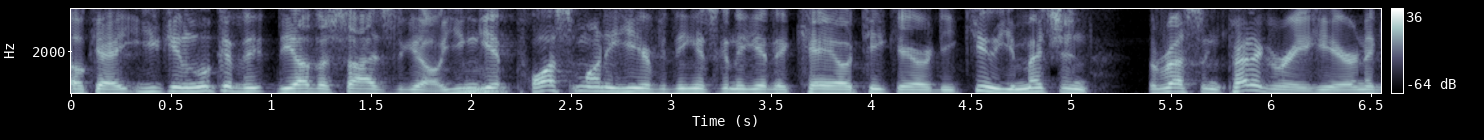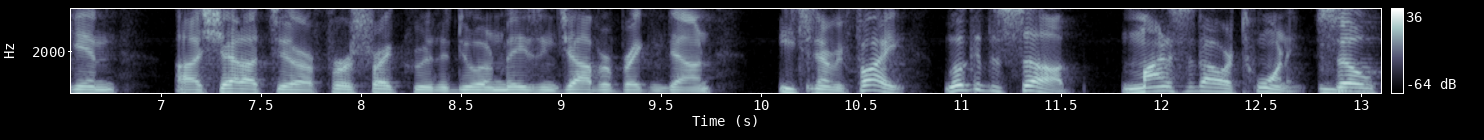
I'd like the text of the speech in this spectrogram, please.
okay, you can look at the, the other sides to go. You can get plus money here if you think it's going to get a KO, TK, or DQ. You mentioned the wrestling pedigree here. And again, uh, shout out to our first strike crew. They do an amazing job of breaking down each and every fight. Look at the sub, minus a dollar 20. So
